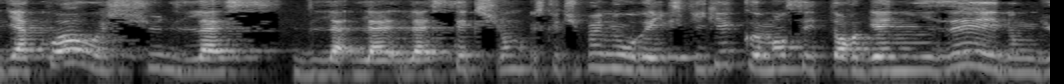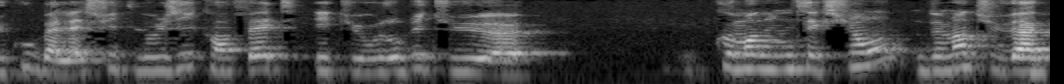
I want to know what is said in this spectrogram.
il y a quoi au-dessus de la, la, section? Est-ce que tu peux nous réexpliquer comment c'est organisé et donc du coup bah, la suite logique en fait est qu'aujourd'hui tu commandes une section, demain tu vas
